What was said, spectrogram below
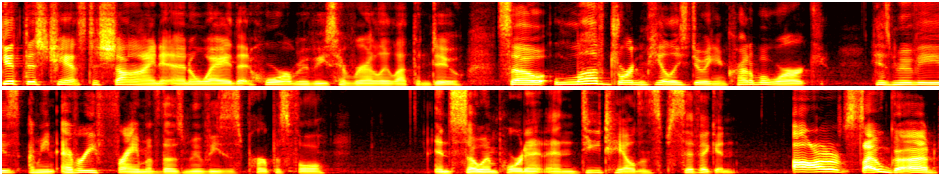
get this chance to shine in a way that horror movies have rarely let them do. So, love Jordan Peele. He's doing incredible work. His movies, I mean, every frame of those movies is purposeful and so important and detailed and specific and oh, so good.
